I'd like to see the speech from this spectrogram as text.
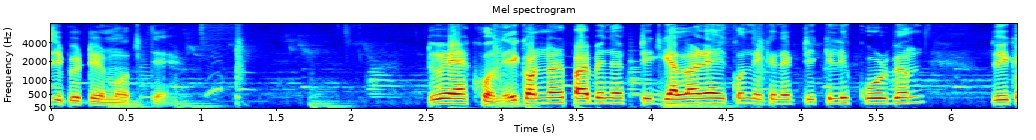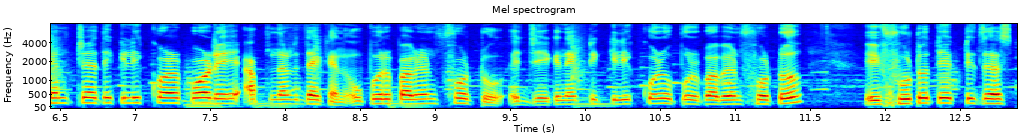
জিপিটির মধ্যে। তো এখন, এই কর্নার পাবেন একটি গ্যালারি আইকন এখানে একটি ক্লিক করবেন। তো এখানটাতে ক্লিক করার পরে আপনারা দেখেন, উপরে পাবেন ফটো যে এখানে একটি ক্লিক করে উপরে পাবেন ফটো এই ফটোতে একটি জাস্ট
